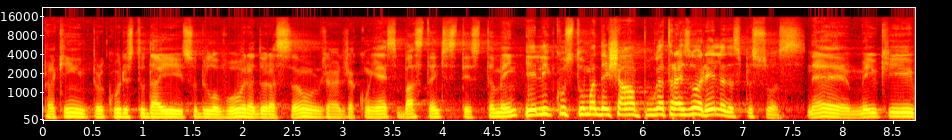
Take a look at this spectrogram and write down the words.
para quem procura estudar aí sobre louvor, adoração, já, já conhece bastante esse texto também. E ele costuma deixar uma pulga atrás da orelha das pessoas, né? Meio que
